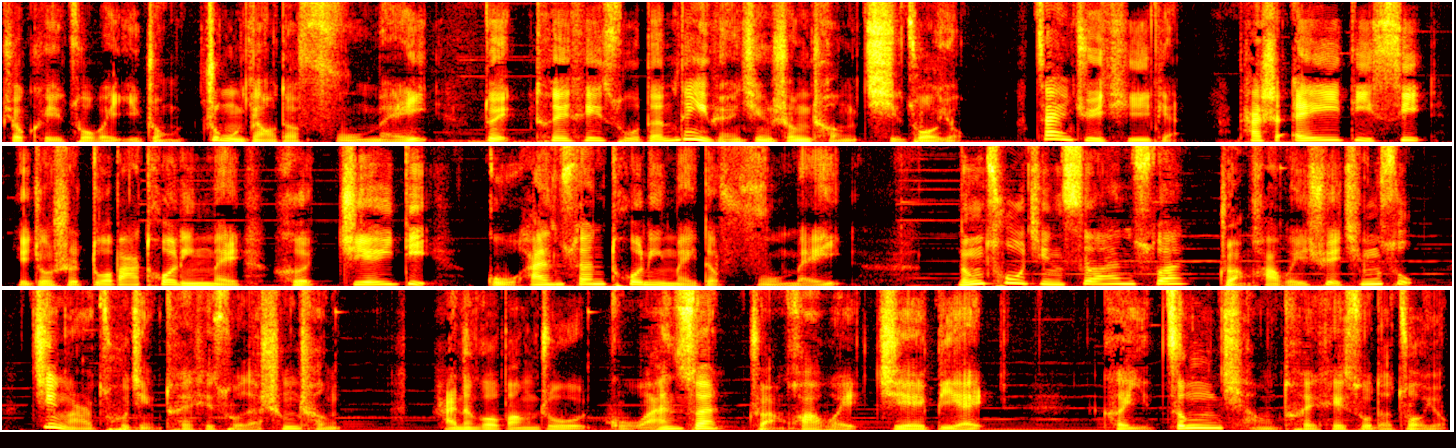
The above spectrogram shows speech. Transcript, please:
就可以作为一种重要的辅酶，对褪黑素的内源性生成起作用。再具体一点，它是 AADC，也就是多巴脱磷酶和 GAD 谷氨酸脱磷酶的辅酶，能促进色氨酸转化为血清素。进而促进褪黑素的生成，还能够帮助谷氨酸转化为 GABA，可以增强褪黑素的作用。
